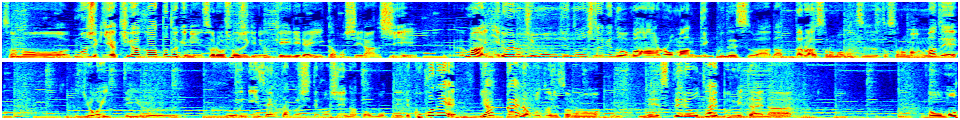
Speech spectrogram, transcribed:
そのもしいや気が変わった時にそれを正直に受け入れりゃいいかもしらんしまあいろいろ自問自答したけどまあロマンティックですわだったらそのままずっとそのまんまで良いっていう風に選択してほしいなと思っていてここで厄介なことにそのねステレオタイプみたいなのを持っ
